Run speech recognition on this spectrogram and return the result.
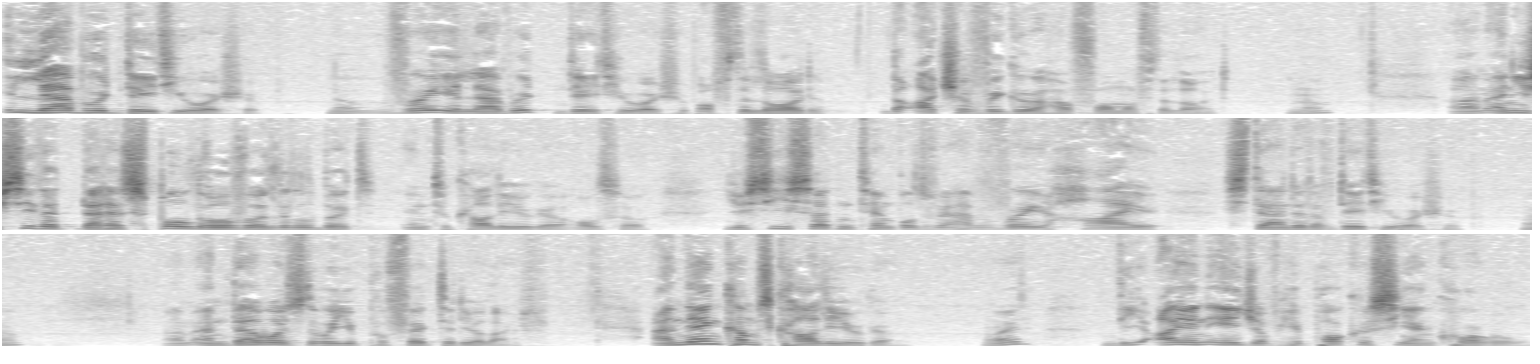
Elaborate deity worship. No? Very elaborate deity worship of the Lord the Archa Vigraha form of the Lord. Know? Um, and you see that that has spilled over a little bit into Kali Yuga also. You see certain temples that have a very high standard of deity worship. Um, and that was the way you perfected your life. And then comes Kali Yuga, right? The iron age of hypocrisy and quarrel.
